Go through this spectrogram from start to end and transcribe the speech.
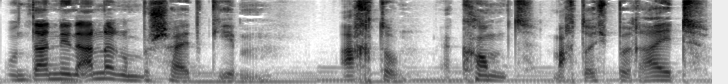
und dann den anderen Bescheid geben. Achtung, er kommt, macht euch bereit.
